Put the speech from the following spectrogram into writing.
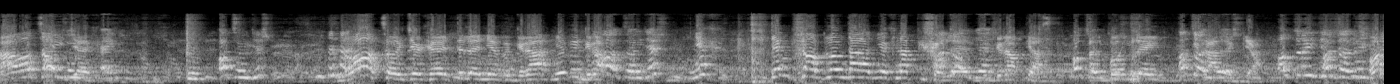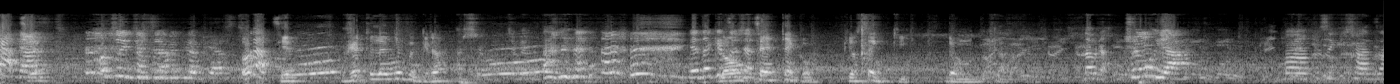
A o co idzie? Ej, o co idziesz? No o co idzie, że tyle nie wygra? Nie wygra. O co idziesz? Niech ten kto ogląda, niech napisze O co ile wygra Piast. O co Albo idzie? ile O co gra idzie? Legia. O co idzie O co rację. O co idzie za wygra piast? O rację, że tyle nie wygra. Aż się u ciebie Ja takie No coś. chcę tego, piosenki do Dominika. Dobra, Czemu ja? Bo piosenki trzeba za,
